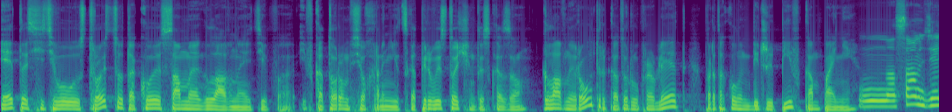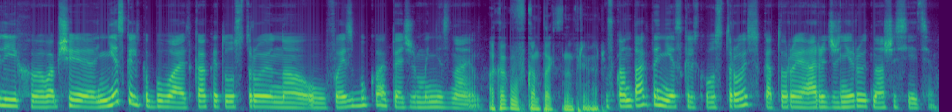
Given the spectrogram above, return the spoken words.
это сетевое устройство такое самое главное, типа, и в котором все хранится. Первоисточник, ты сказал. Главный роутер, который управляет протоколом BGP в компании. На самом деле их вообще несколько бывает. Как это устроено у Facebook, опять же, мы не знаем. А как вы ВКонтакте, например? У ВКонтакте несколько устройств, которые оригинируют наши сети.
